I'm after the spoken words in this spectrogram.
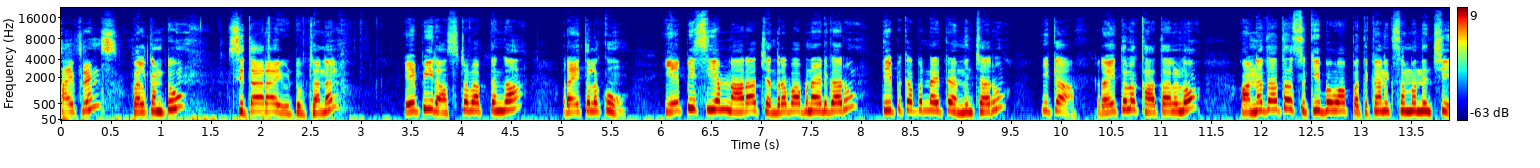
Hi friends welcome to Sitara YouTube channel AP రాష్ట్ర వ్యాప్తంగా రైతులకు ఏపీ సీఎం నారా చంద్రబాబు నాయుడు గారు తీపి కబుర్ని అయితే అందించారు. ఇక రైతుల ఖాతాలలో అన్నదాత సుఖీభవ పథకానికి సంబంధించి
